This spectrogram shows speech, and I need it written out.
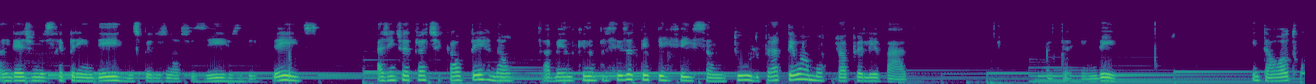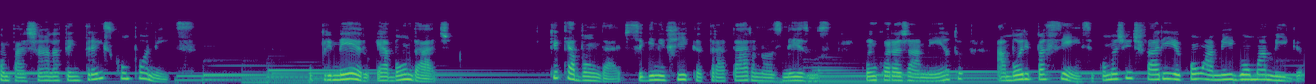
ao invés de nos repreendermos pelos nossos erros e defeitos, a gente vai praticar o perdão, sabendo que não precisa ter perfeição em tudo para ter o amor próprio elevado. Deu para entender? Então, a autocompaixão ela tem três componentes. O primeiro é a bondade. O que é a bondade? Significa tratar a nós mesmos com encorajamento, amor e paciência, como a gente faria com um amigo ou uma amiga.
